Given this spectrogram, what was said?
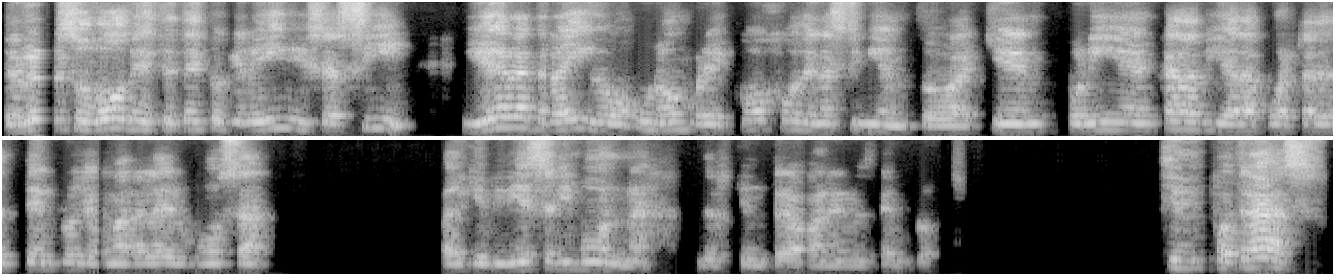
El verso 2 de este texto que leí dice así, y era traído un hombre cojo de nacimiento, a quien ponía en cada día la puerta del templo llamada la hermosa, para que pidiese limosna de los que entraban en el templo. Tiempo atrás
